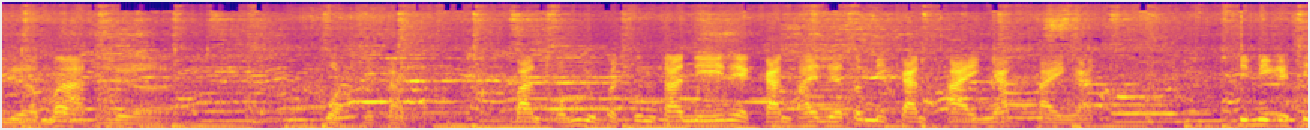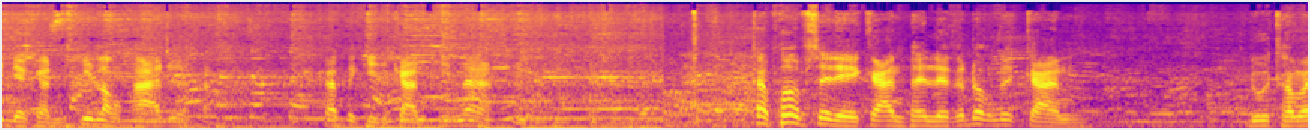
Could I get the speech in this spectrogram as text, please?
เรือมาดเรือบดนะครับบ้านผมอยู่ปทุมธานีเนี่ยการพายเรือต้องมีการพายงัดพายงัด ที่นี่ก็เช่นเดียวกันที่ลองพายเรือครับก็เป็นกิจกรรมที่น่าสนุกถ้าเพิ่มเสน่ห์การพายเรือก็ต้องด้วยการดูธรรม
